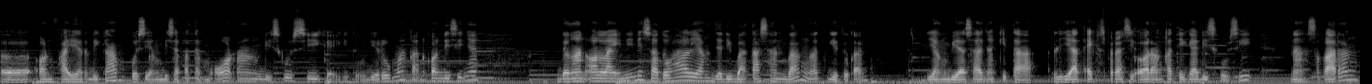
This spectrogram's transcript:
uh, on fire di kampus yang bisa ketemu orang diskusi kayak gitu. Di rumah kan kondisinya dengan online ini satu hal yang jadi batasan banget gitu kan. Yang biasanya kita lihat ekspresi orang ketika diskusi nah sekarang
